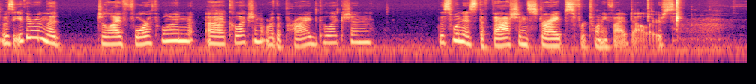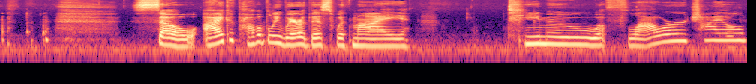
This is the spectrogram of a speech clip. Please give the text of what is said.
it was either in the July 4th one uh, collection or the Pride collection. This one is the Fashion Stripes for $25. so I could probably wear this with my Temu flower child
